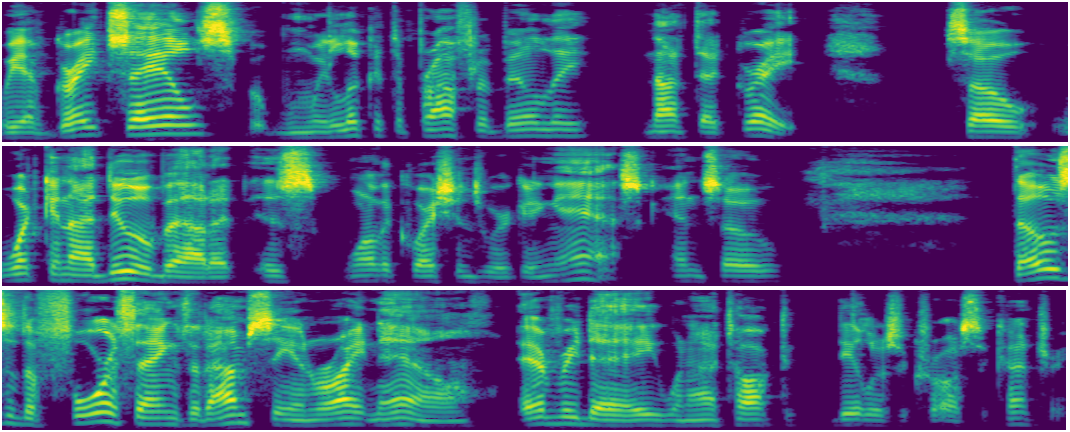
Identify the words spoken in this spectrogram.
We have great sales, but when we look at the profitability, not that great. So, what can I do about it is one of the questions we're getting asked. And so, those are the four things that I'm seeing right now every day when I talk to dealers across the country.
